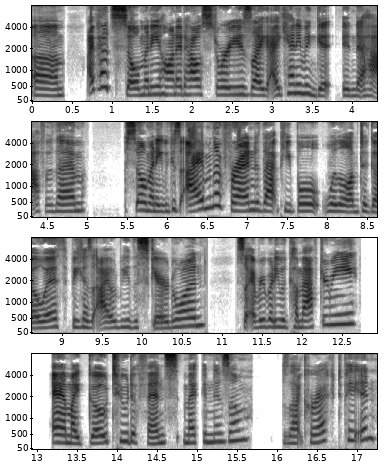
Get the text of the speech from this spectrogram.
Um, I've had so many haunted house stories, like I can't even get into half of them. So many because I'm the friend that people would love to go with because I would be the scared one. So everybody would come after me. And my go to defense mechanism is that correct, Peyton?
